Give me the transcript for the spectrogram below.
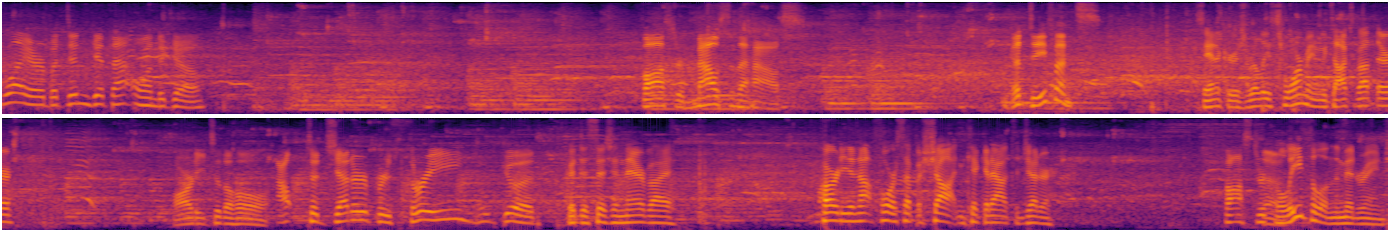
player, but didn't get that one to go. Foster, mouse in the house. Good defense. Santa Cruz really swarming. We talked about their Hardy to the hole. Out to Jeter for three. Good. good decision there by Hardy to not force up a shot and kick it out to Jeter. Foster. Lethal in the mid-range.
